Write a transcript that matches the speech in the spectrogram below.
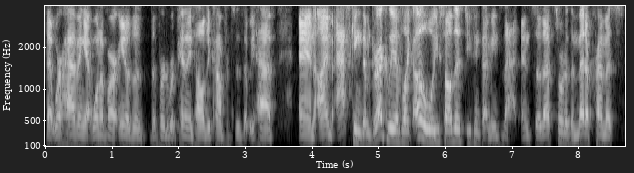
that we're having at one of our, you know, the, the vertebrate paleontology conferences that we have. And I'm asking them directly of like, oh, well, you saw this. Do you think that means that? And so that's sort of the meta premise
